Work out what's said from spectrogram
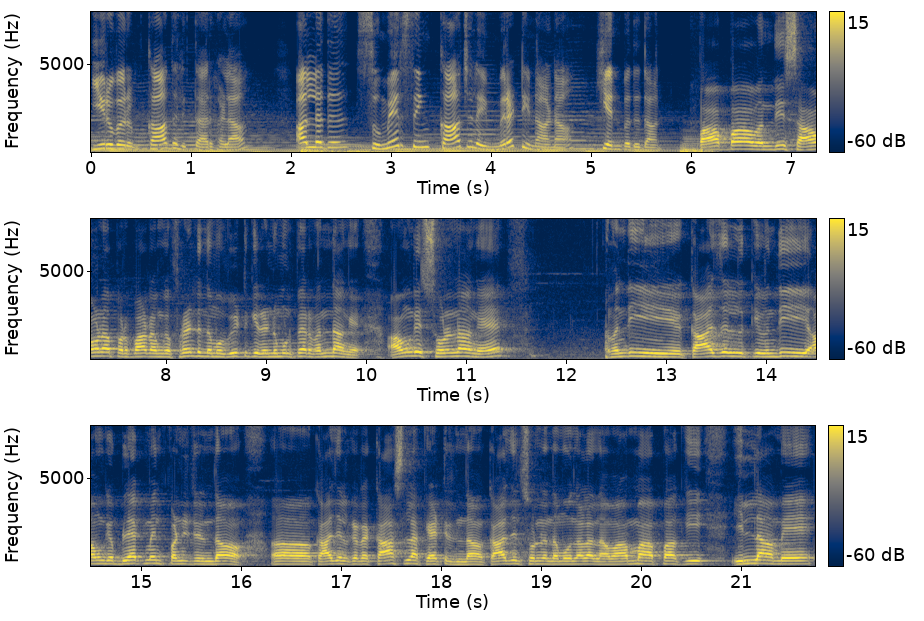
இருவரும் காதலித்தார்களா? அல்லது சுமேர் சிங் காஜலை மிரட்டினானா? என்பதுதான். பாப்பா வந்து சாவனா பிறப்பாடு அவங்க ஃப்ரெண்டு நம்ம வீட்டுக்கு ரெண்டு மூணு பேர் வந்தாங்க. அவங்க சொன்னாங்க வந்து காஜலுக்கு வந்து அவங்க பிளாக்மெயில் பண்ணிட்டு இருந்தோம் காஜல் கிட்ட காசுலாம் கேட்டிருந்தோம் காஜல் சொன்ன நம்ம நாளாக நம்ம அம்மா அப்பாவுக்கு இல்லாமல்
